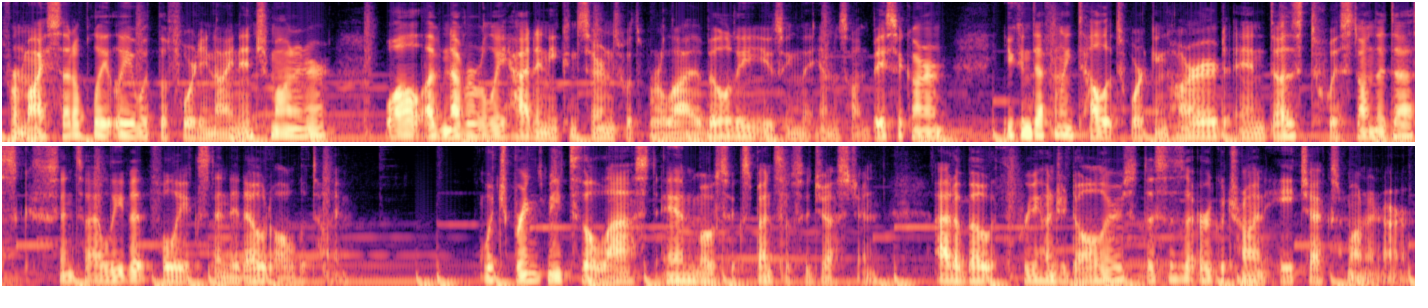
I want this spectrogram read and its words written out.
For my setup lately with the 49-inch monitor, while I've never really had any concerns with reliability using the Amazon Basic Arm, you can definitely tell it's working hard and does twist on the desk since I leave it fully extended out all the time. Which brings me to the last and most expensive suggestion. At about $300, this is the Ergotron HX monitor arm.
